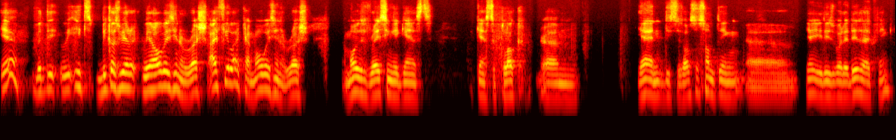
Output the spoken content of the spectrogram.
yeah. But the, it's because we are we are always in a rush. I feel like I'm always in a rush. I'm always racing against against the clock. Um, yeah, and this is also something. Uh, yeah, it is what it is. I think.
